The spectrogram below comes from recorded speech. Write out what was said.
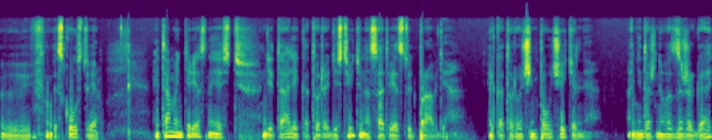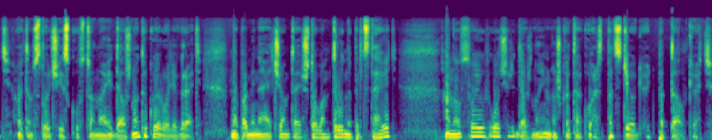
в искусстве. И там интересно есть детали, которые действительно соответствуют правде и которые очень поучительные. Они должны вас зажигать. В этом случае искусство, оно и должно такую роль играть. Напоминая о чем-то, что вам трудно представить, оно, в свою очередь, должно немножко так вас подстегивать, подталкивать.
